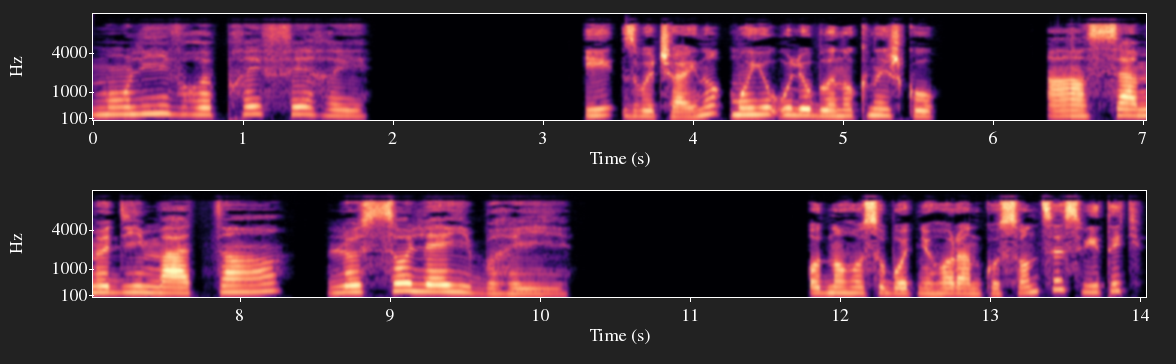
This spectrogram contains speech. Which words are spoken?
mon livre préféré. І, звичайно, мою улюблену книжку. Un samedi matin, le soleil brille. Одного суботнього ранку сонце світить.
